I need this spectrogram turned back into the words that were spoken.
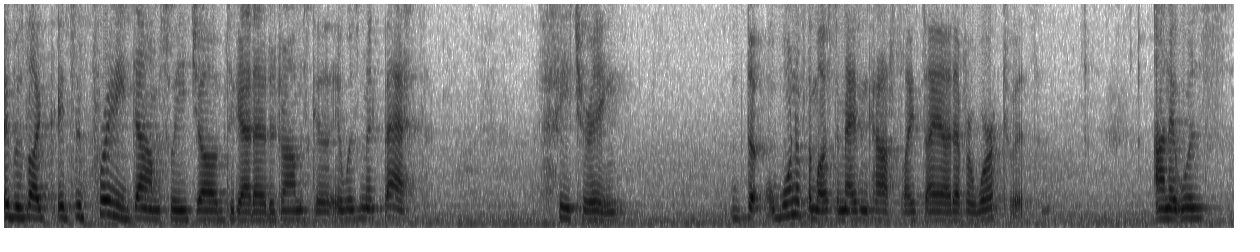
It was like it's a pretty damn sweet job to get out of drama school. It was Macbeth, featuring the one of the most amazing casts I'd say I'd ever worked with, and it was.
